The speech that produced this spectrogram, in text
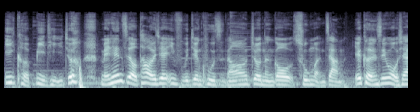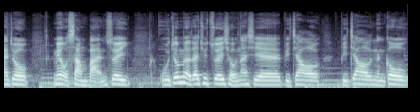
衣可蔽体，就每天只有套一件衣服、一件裤子，然后就能够出门这样。也可能是因为我现在就没有上班，所以我就没有再去追求那些比较比较能够。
